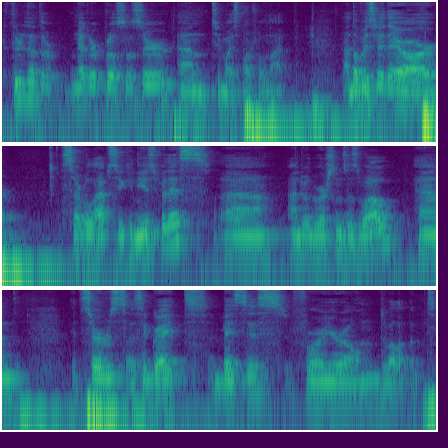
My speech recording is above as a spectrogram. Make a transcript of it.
through the network processor and to my smartphone app and obviously there are several apps you can use for this, uh, Android versions as well, and it serves as a great basis for your own development.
